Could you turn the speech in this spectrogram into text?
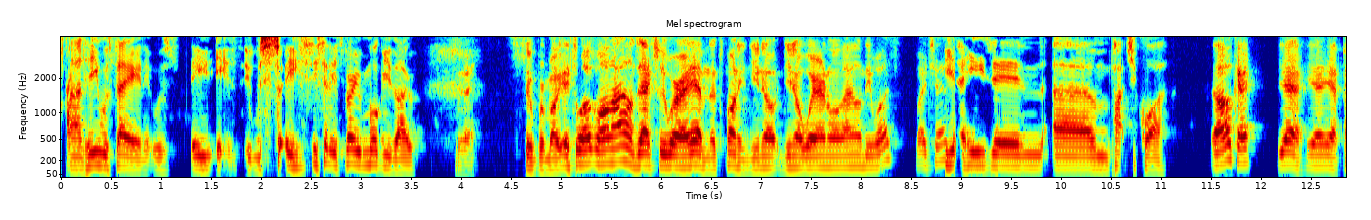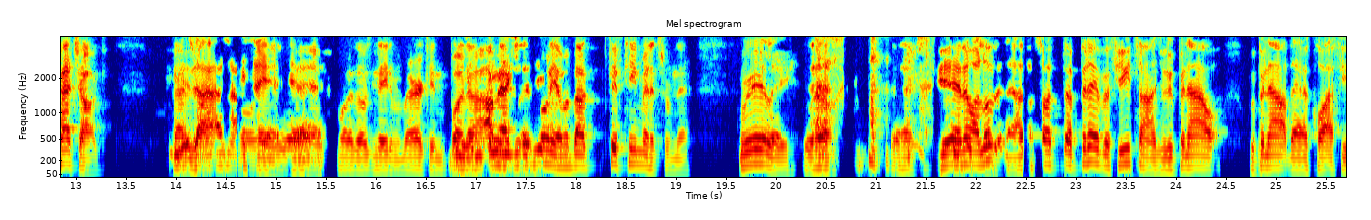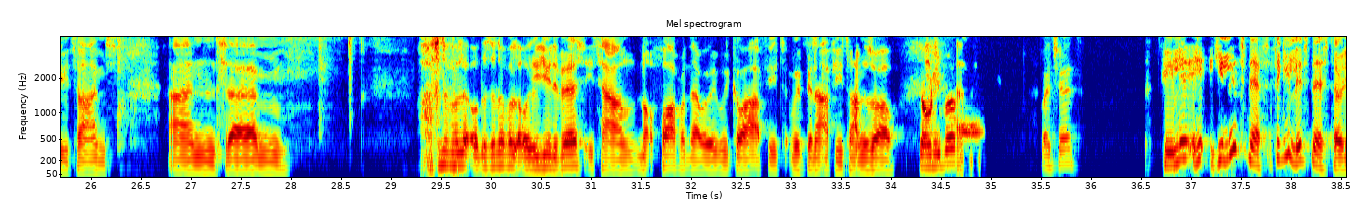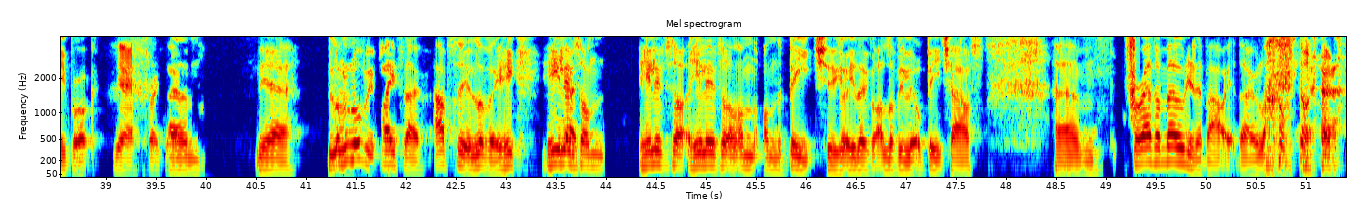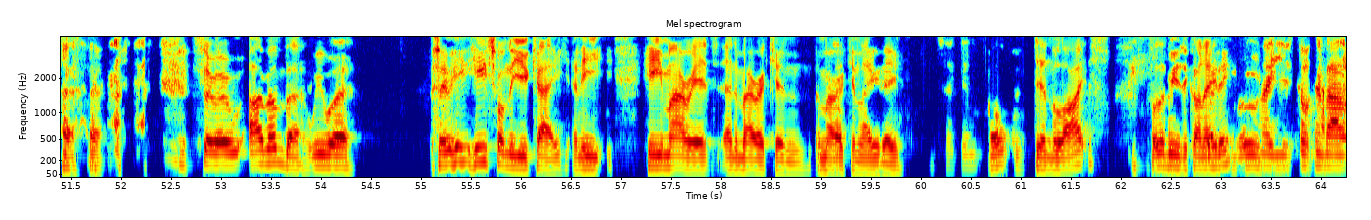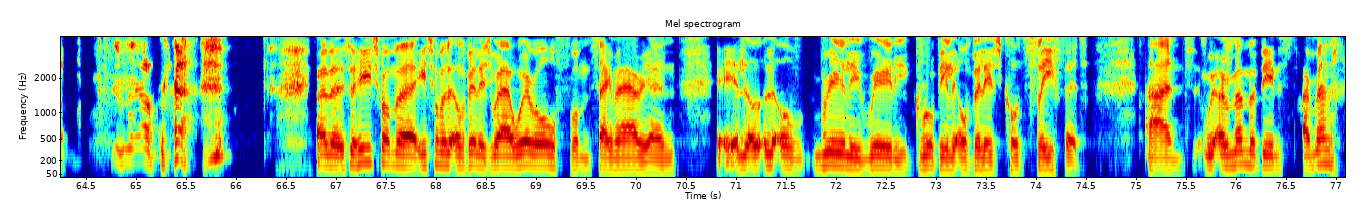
and he was saying it was he it, it was he, he said it's very muggy though. Yeah. Super muggy. It's Long Long Island's actually where I am. That's funny. Do you know do you know where in Long Island he was by chance? Yeah, he's in um, Pachaqua. Oh, okay. Yeah, yeah, yeah. Patchogue. Is that, is that how you say it? Yeah. One of those Native American. But Yeah, uh, I'm actually yeah. funny. I'm about 15 minutes from there. Really? Yeah. yeah. Yeah, no, I love it there. So I've, I've been over a few times. We've been out. We've been out there quite a few times, and um, oh, there's another little. There's another little university town not far from there where we would go out a few. T- we've been out a few times as well. Stony Brook, Uh, by chance? He li- he, he lives near. I think he lives near Stony Brook. Yeah, right. Um, yeah, Lo- lovely place though. Absolutely lovely. He he lives on. He lives on, he lives on, on the beach. He's got, they've got a lovely little beach house. Um, forever moaning about it though. so I remember we were. So he, he's from the UK, and he he married an American American lady. Second. Oh, dim the lights. Put the music on, AD. Oh, you're talking about. And uh, so he's from a he's from a little village where we're all from the same area, and a little, a little really really grubby little village called Sleaford. And we, I remember being I remember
